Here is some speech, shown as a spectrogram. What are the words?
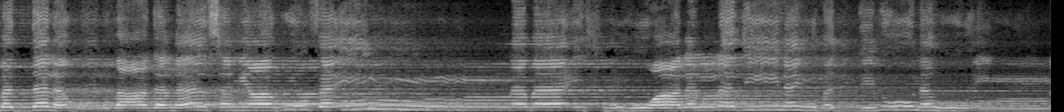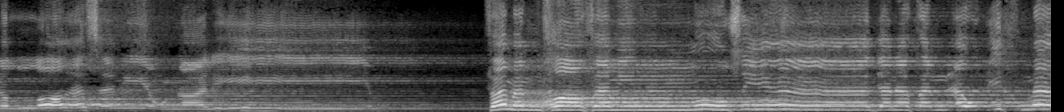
بدله بعدما سمعه فإنما إثمه على الذين يبدلونه إن الله سميع عليم. فمن خاف من موص جنفا أو إثما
